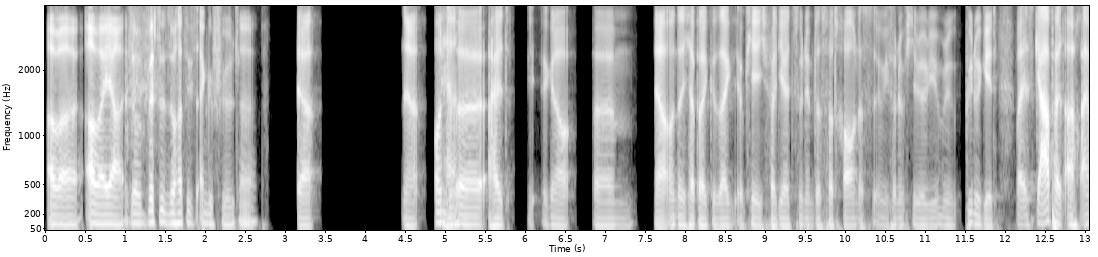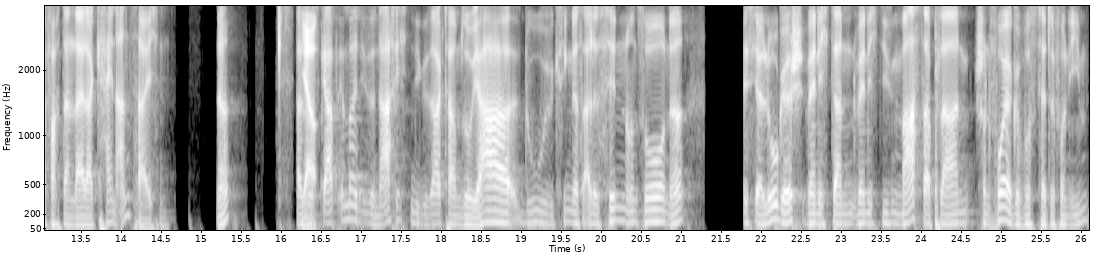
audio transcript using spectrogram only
Aber, aber ja, so ein bisschen so hat sich's angefühlt. Ne? Ja. Ja. Und Ja. Äh, halt, äh, genau. Ähm, ja, und ich habe halt gesagt, okay, ich verliere halt zunehmend das Vertrauen, dass es irgendwie vernünftig über die Bühne- geht. Weil es gab halt auch einfach dann leider kein Anzeichen. Ne? Also Ja. es gab immer diese Nachrichten, die gesagt haben, so, ja, du, wir kriegen das alles hin und so, ne? Ist ja logisch, wenn ich dann, wenn ich diesen Masterplan schon vorher gewusst hätte von ihm,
